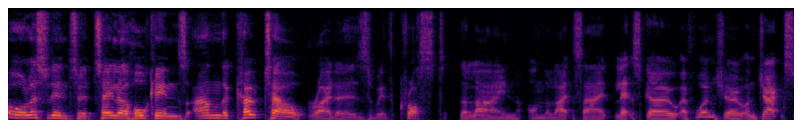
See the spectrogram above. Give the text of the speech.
You're listening to Taylor Hawkins and the Coattail Riders with Crossed the Line on the lights out. Let's go F1 show on Jack's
